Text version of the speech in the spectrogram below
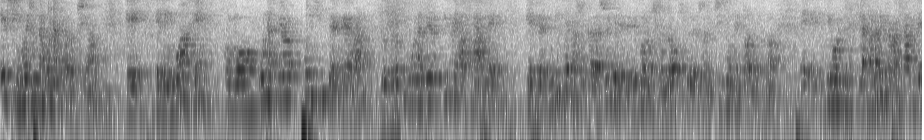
es si no es una buena traducción, eh, el lenguaje como una peor, un hinterguerra, lo que como una peor irrebasable que permite la superación del idealismo nociológico y del solipsismo metódico. ¿no? Eh, digo, la palabra irrebasable,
